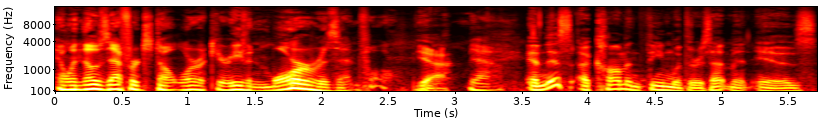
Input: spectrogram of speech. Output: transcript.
And when those efforts don't work, you're even more resentful. Yeah. Yeah. And this, a common theme with resentment is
